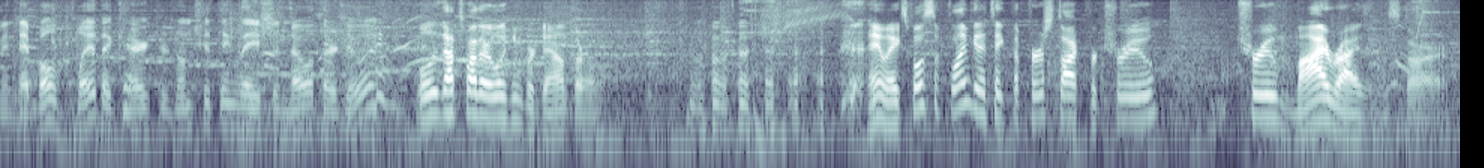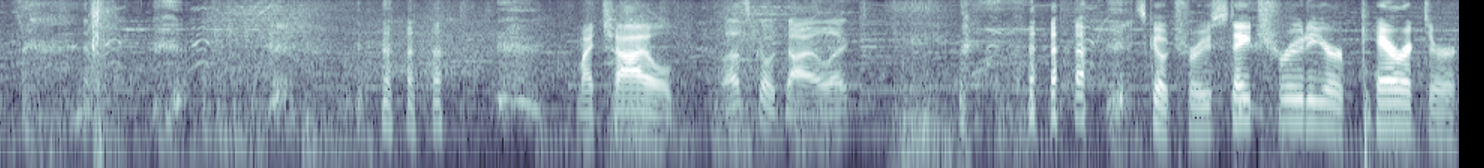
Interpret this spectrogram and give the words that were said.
mean, they both play the character. Don't you think they should know what they're doing? Well, that's why they're looking for down throw. Anyway, Explosive Flame going to take the first stock for Tru. Tru, my rising star. my child. Let's go Dialekt. Let's go, Tru. Stay true to your character.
